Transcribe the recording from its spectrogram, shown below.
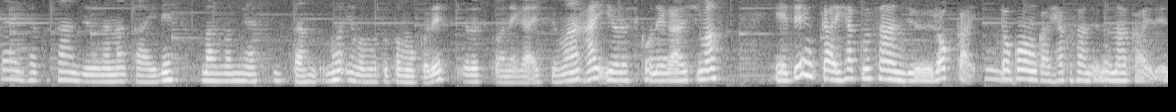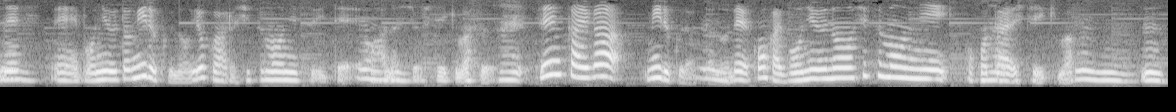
第137回です。番組アシスタントの山本智子です。よろしくお願いします。はいよろしくお願いします、えー前回136回うん。と今回137回でね、えー母乳とミルクのよくある質問についてお話をしていきます、はい。前回がミルクだったので、今回母乳の質問にお答えしていきます、うんうん。うん。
